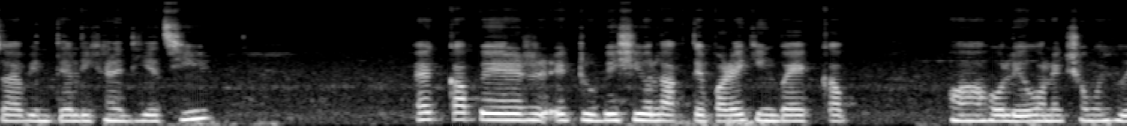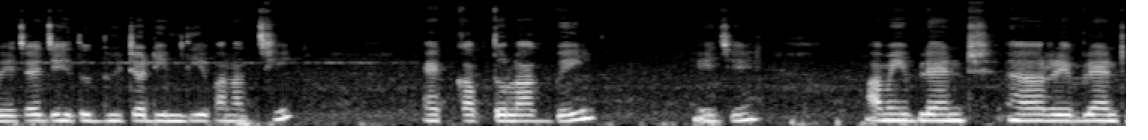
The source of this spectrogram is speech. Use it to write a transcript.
সয়াবিন তেল এখানে দিয়েছি। এক কাপের একটু বেশিও লাগতে পারে কিংবা এক কাপ হলেও অনেক সময় হয়ে যায়। যেহেতু দুইটা ডিম দিয়ে বানাচ্ছি, এক কাপ তো লাগবেই। এই যে, আমি ব্ল্যান্ড রে ব্ল্যান্ড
